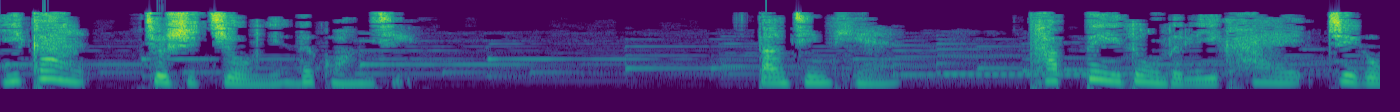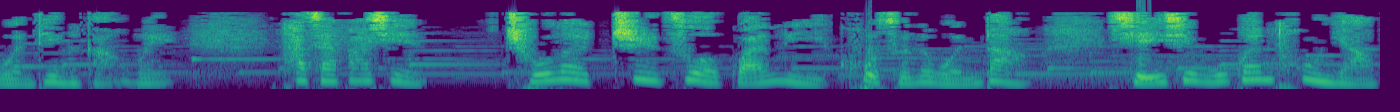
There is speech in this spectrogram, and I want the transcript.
一干就是九年的光景。当今天他被动的离开这个稳定的岗位，他才发现，除了制作管理库存的文档、写一些无关痛痒、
